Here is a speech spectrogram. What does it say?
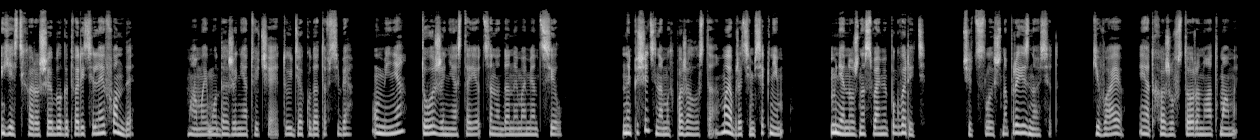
Есть хорошие благотворительные фонды. Мама ему даже не отвечает, уйдя куда-то в себя. У меня тоже не остается на данный момент сил. Напишите нам их, пожалуйста, мы обратимся к ним. Мне нужно с вами поговорить. Чуть слышно произносит. Киваю и отхожу в сторону от мамы.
